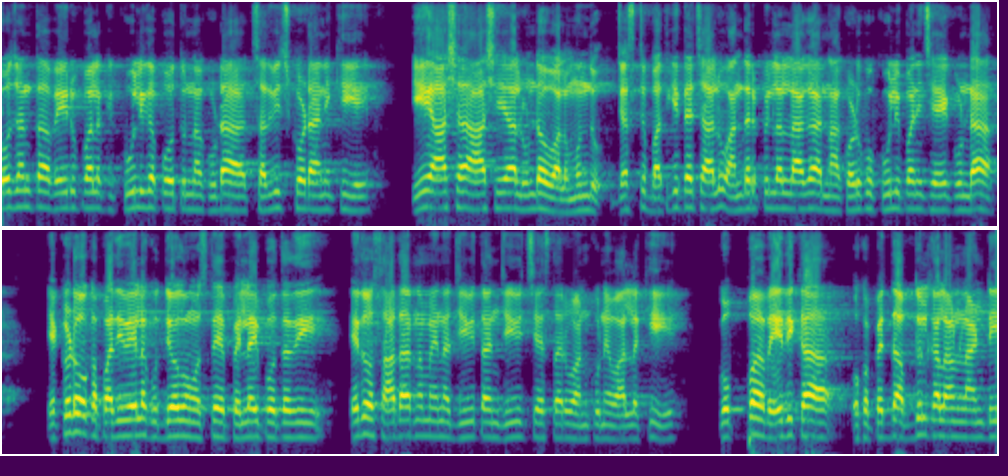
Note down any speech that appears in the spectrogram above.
రోజంతా వెయ్యి రూపాయలకి కూలిగా పోతున్నా కూడా చదివించుకోవడానికి ఏ ఆశ ఆశయాలు ఉండవు వాళ్ళ ముందు. జస్ట్ బతికితే చాలు అందరి పిల్లల్లాగా నా కొడుకు కూలి పని చేయకుండా ఎక్కడో ఒక పదివేలకు ఉద్యోగం వస్తే పెళ్ళైపోతుంది ఏదో సాధారణమైన జీవితాన్ని జీవించేస్తారు అనుకునే వాళ్ళకి గొప్ప వేదిక ఒక పెద్ద అబ్దుల్ కలాం లాంటి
